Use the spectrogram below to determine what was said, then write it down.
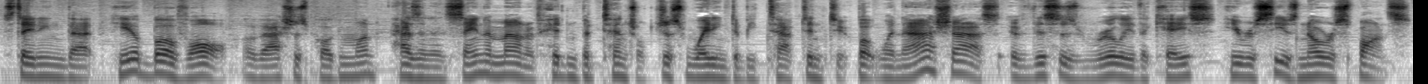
stating that he, above all of Ash's Pokemon, has an insane amount of hidden potential just waiting to be tapped into. But when Ash asks if this is really the case, he receives no response,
